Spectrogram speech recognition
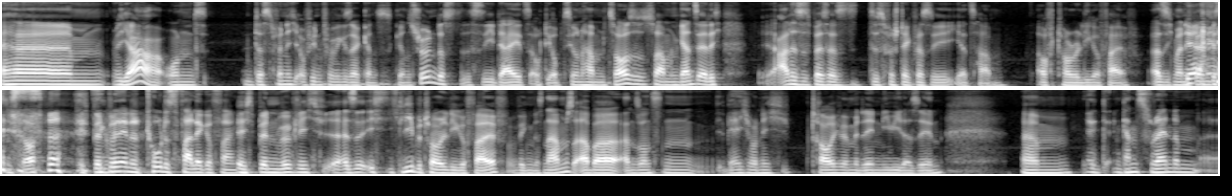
Ähm, ja, und das finde ich auf jeden Fall, wie gesagt, ganz, ganz schön, dass, dass sie da jetzt auch die Option haben, zu Hause zu haben. Und ganz ehrlich, alles ist besser als das Versteck, was sie jetzt haben auf Tower League of Five. Also ich meine, ich bin ein bisschen traurig. Ich bin in eine Todesfalle gefangen. Ich bin wirklich, also ich, ich liebe Tory League of Five wegen des Namens, aber ansonsten wäre ich auch nicht traurig, wenn wir den nie wiedersehen. Ähm, Äh, ganz random. äh,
